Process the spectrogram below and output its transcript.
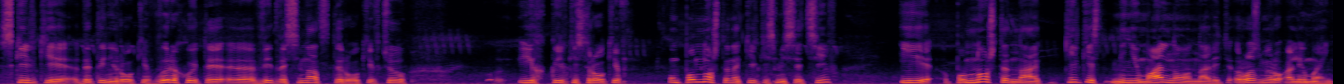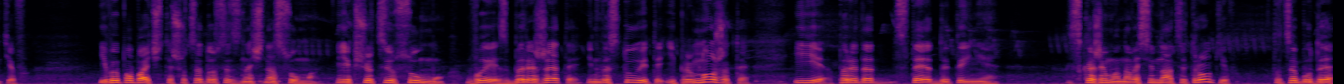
скільки дитині років, ви рахуєте е, від 18 років цю їх кількість років, помножте на кількість місяців і помножте на кількість мінімального навіть розміру аліментів. І ви побачите, що це досить значна сума. І Якщо цю суму ви збережете, інвестуєте і примножите, і передасте дитині, скажімо, на 18 років, то це буде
